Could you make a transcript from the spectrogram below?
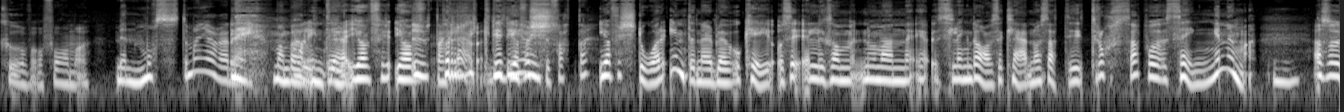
kurvor och former. Men måste man göra det? Nej, man behöver inte Alltid? göra jag, för, jag, Utan på kläder? riktigt, det det jag, förs- inte fattar. Jag förstår inte när det blev okej. Och se, liksom, när man slängde av sig kläderna och satt i trossa på sängen hemma. Mm. Alltså,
